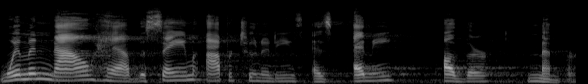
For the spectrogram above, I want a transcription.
women now have the same opportunities as any other member.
